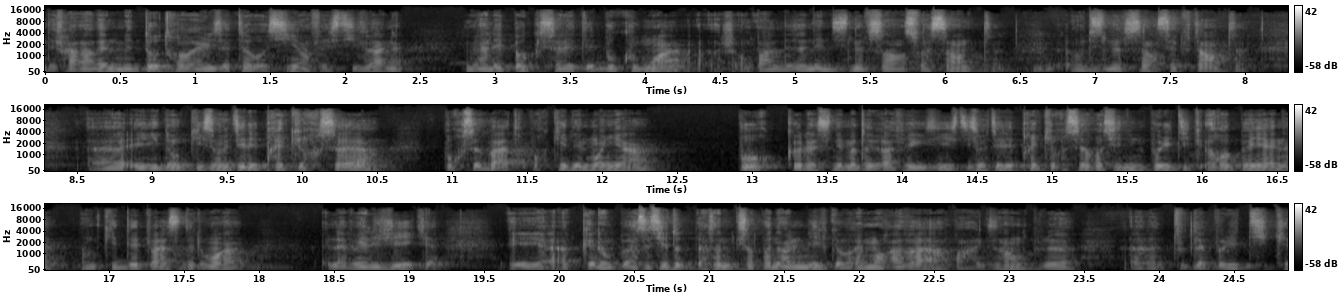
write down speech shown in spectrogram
des Frères Dardenne, mais d'autres réalisateurs aussi en festival. Mais à l'époque, ça l'était beaucoup moins. On parle des années 1960 ou 1970. Euh, et donc, ils ont été les précurseurs pour se battre, pour qu'il y ait des moyens pour que la cinématographie existe. Ils ont été les précurseurs aussi d'une politique européenne qui dépasse de loin la Belgique et à laquelle on peut associer d'autres personnes qui ne sont pas dans le livre, comme Raymond Ravard, par exemple, euh, toute la politique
